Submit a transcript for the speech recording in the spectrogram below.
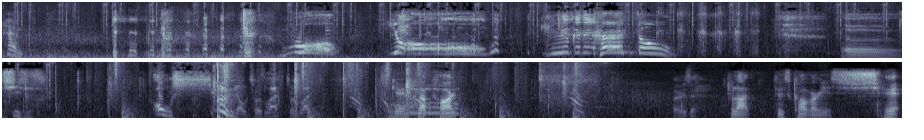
hand. Whoa! Yo! Look at that hand though! Uh, Jesus. oh shit! Yo, to his left, to his left. Okay, clapped hard. Where is it? Blood. This cover is shit.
